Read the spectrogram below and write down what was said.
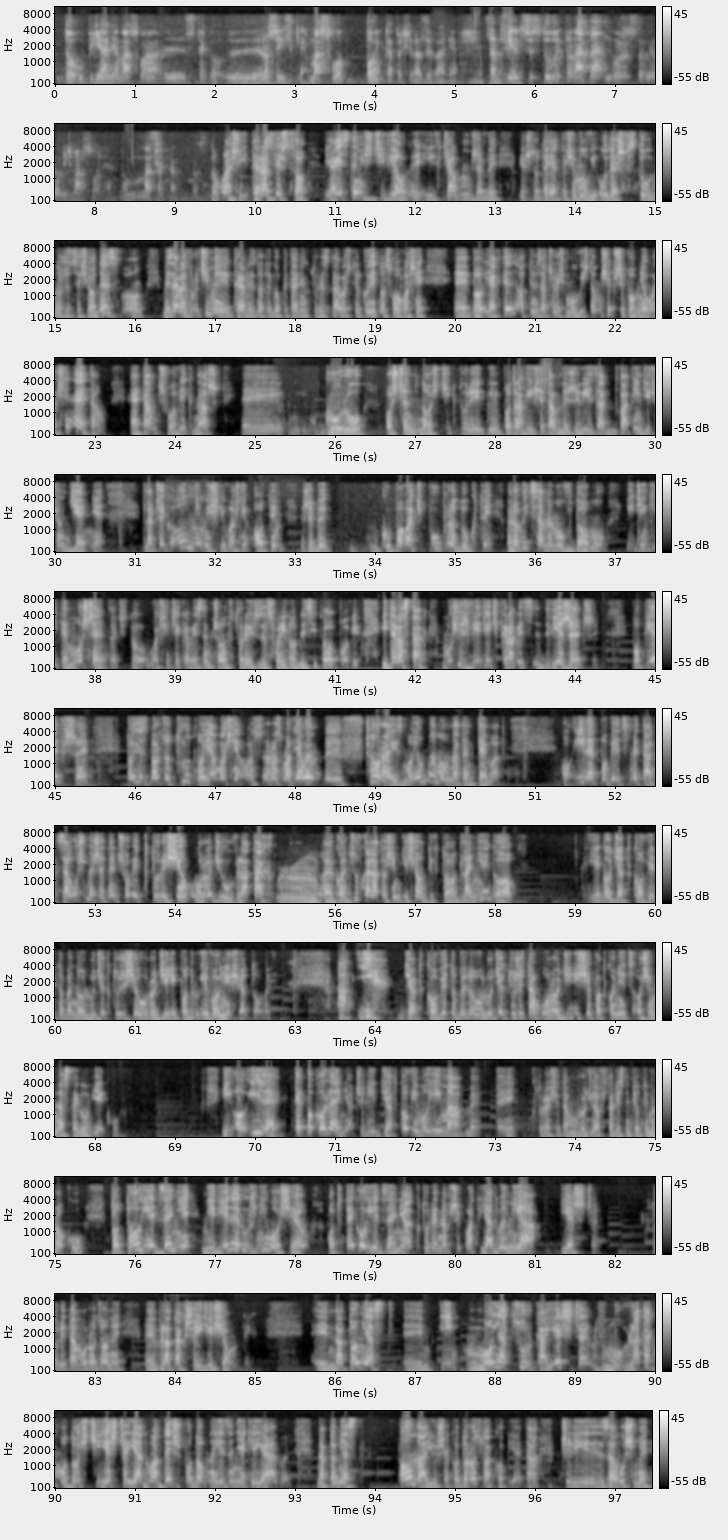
do ubijania masła y, z tego y, rosyjskie. Masło bojka to się nazywa, nie? No Za dwie, trzy stówy to lata i możesz sobie robić masło, nie? No masakra po prostu. No właśnie i teraz wiesz co, ja jestem zdziwiony i chciałbym, żeby, wiesz tutaj jak to się mówi, uderz w stół, nożyce się odezwą. My zaraz wrócimy, krawiec, do tego pytania, które zadałeś, tylko jedno słowo właśnie, e, bo jak ty o tym zacząłeś mówić, to mi się przypomniał właśnie Etam. Etam, człowiek nasz, yy, guru oszczędności, który potrafi się tam wyżywić za 2,50 dziennie Dlaczego on nie myśli właśnie o tym, żeby kupować półprodukty, robić samemu w domu i dzięki temu oszczędzać? To właśnie ciekaw jestem, czy on w którejś ze swoich audycji to opowie. I teraz tak, musisz wiedzieć, krawiec, dwie rzeczy. Po pierwsze, to jest bardzo trudno. Ja właśnie rozmawiałem y, wczoraj z moją mamą na ten temat o ile powiedzmy tak, załóżmy, że ten człowiek, który się urodził w latach, mm, końcówka lat 80., to dla niego jego dziadkowie to będą ludzie, którzy się urodzili po II wojnie światowej. A ich dziadkowie to będą ludzie, którzy tam urodzili się pod koniec XVIII wieku. I o ile te pokolenia, czyli dziadkowie mojej mamy, która się tam urodziła w 1945 roku, to to jedzenie niewiele różniło się od tego jedzenia, które na przykład jadłem ja jeszcze, który tam urodzony e, w latach 60. Y, natomiast i moja córka jeszcze w, w, latach młodości jeszcze jadła też podobne jedzenie, jakie jadłem. Natomiast ona już jako dorosła kobieta, czyli załóżmy e,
